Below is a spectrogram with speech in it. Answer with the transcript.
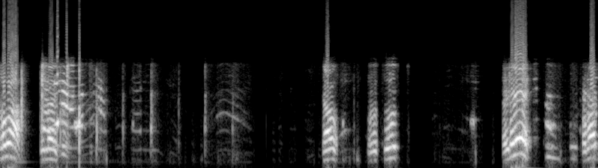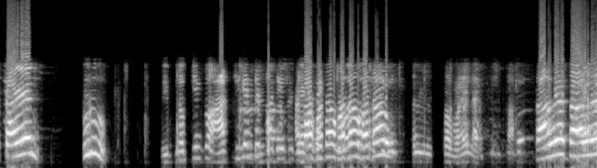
চলে যাও প্রস্তুত। রেডি তোমার টাইম শুরু। বিপ্লব কিন্তু আট সেকেন্ডে ফাটিয়েছে ফাটাও ফাটাও ফাটাও ফাটাও। তাহলে তাহলে।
